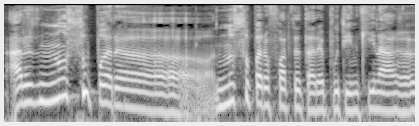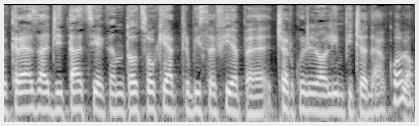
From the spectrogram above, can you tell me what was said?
Ar, nu, supără, nu supără foarte tare Putin. China creează agitație când toți ochii ar trebui să fie pe cercurile olimpice de acolo?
